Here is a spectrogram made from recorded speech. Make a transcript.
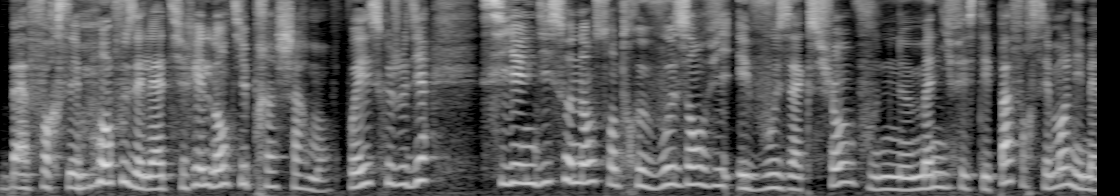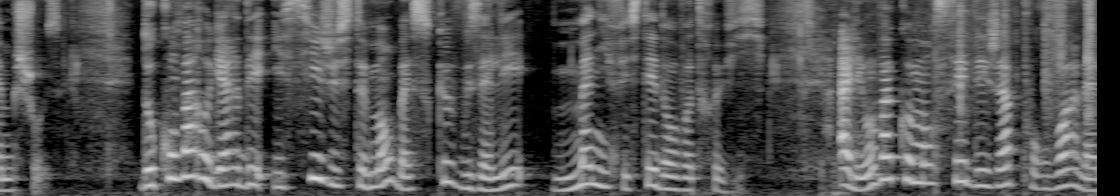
bah forcément, vous allez attirer l'anti-prince charmant. Vous voyez ce que je veux dire? S'il y a une dissonance entre vos envies et vos actions, vous ne manifestez pas forcément les mêmes choses. Donc on va regarder ici justement bah, ce que vous allez manifester dans votre vie. Allez, on va commencer déjà pour voir la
